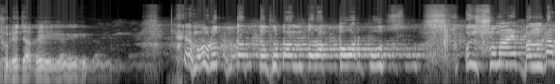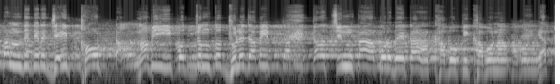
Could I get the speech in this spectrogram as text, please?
ঝুলে যাবে। এমন উত্তপ্ত ফুটন্ত রক্ত আর ওই সময় বান্দা বান্দিদের যেই ঠোঁটটা নাভি পর্যন্ত ঝুলে যাবে, তারা চিন্তা করবে, এটা খাব কি খাব না? এত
